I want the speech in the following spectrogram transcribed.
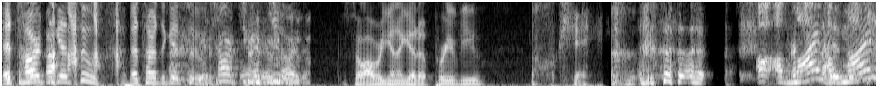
it's hard to get too. It's hard to get too. It's hard to get to. so are we gonna get a preview? Okay. Oh, of mine? Of mine?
